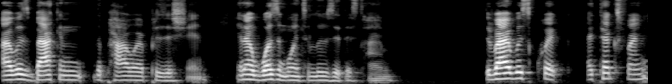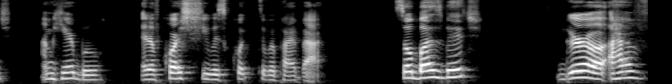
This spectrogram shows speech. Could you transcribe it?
I was back in the power position, and I wasn't going to lose it this time. The ride was quick. I text French, I'm here, boo. And of course, she was quick to reply back. So, buzz, bitch? Girl, I have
